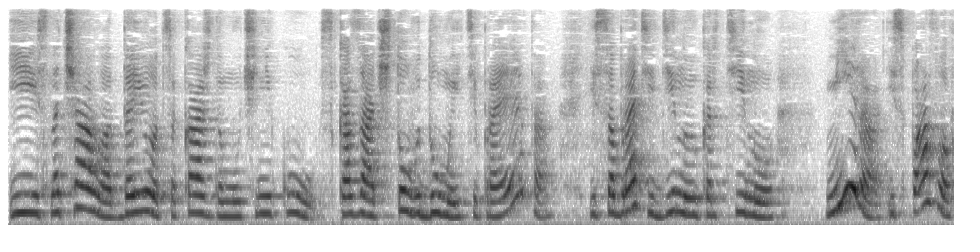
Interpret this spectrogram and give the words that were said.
И сначала дается каждому ученику сказать, что вы думаете про это, и собрать единую картину мира из пазлов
